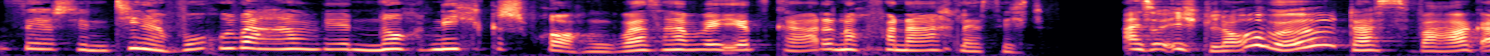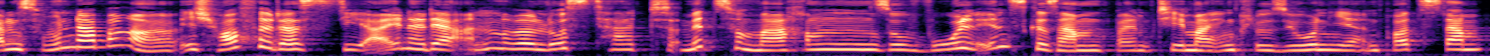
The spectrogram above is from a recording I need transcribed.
Sehr schön. Tina, worüber haben wir noch nicht gesprochen? Was haben wir jetzt gerade noch vernachlässigt? Also ich glaube, das war ganz wunderbar. Ich hoffe, dass die eine der andere Lust hat, mitzumachen, sowohl insgesamt beim Thema Inklusion hier in Potsdam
